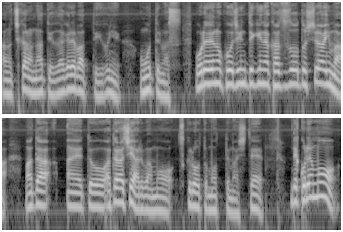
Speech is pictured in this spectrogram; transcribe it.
あの力になっていただければっていうふうに思っております。俺の個人的な活動としては今また、えーと新しいアルバムを作ろうと思ってましてでこれも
